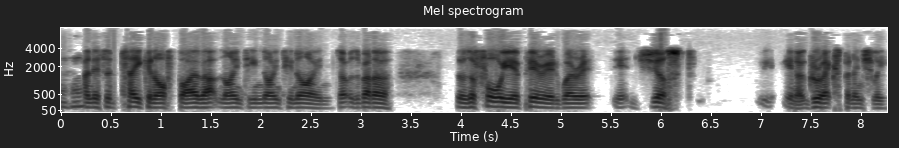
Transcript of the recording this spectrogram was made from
mm-hmm. and it had taken off by about 1999. So it was about a there was a four year period where it it just you know grew exponentially,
